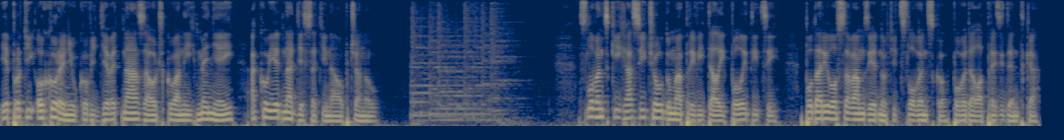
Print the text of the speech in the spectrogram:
je proti ochoreniu COVID-19 zaočkovaných menej ako jedna desatina občanov. Slovenských hasíčov doma privítali politici. Podarilo sa vám zjednotiť Slovensko, povedala prezidentka.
